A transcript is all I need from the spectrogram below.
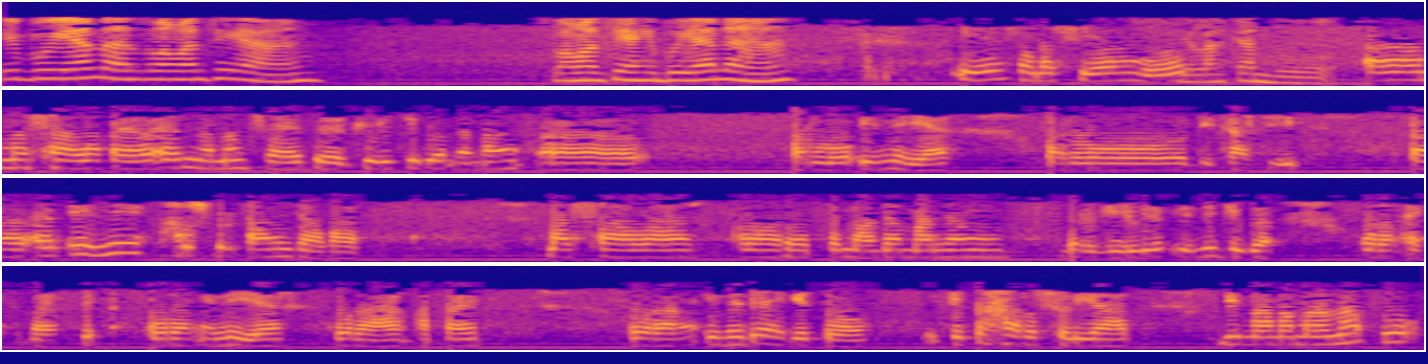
Ibu Yana, selamat siang. Selamat siang Ibu Yana. Iya, selamat siang Bu. Silahkan Bu. Uh, masalah PLN memang saya dulu juga memang uh, perlu ini ya, perlu dikasih. PLN ini harus bertanggung jawab. Masalah uh, pemadaman yang bergilir ini juga kurang ekspektif, kurang ini ya, kurang apa ya, kurang ini deh gitu. Kita harus lihat di mana-mana tuh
